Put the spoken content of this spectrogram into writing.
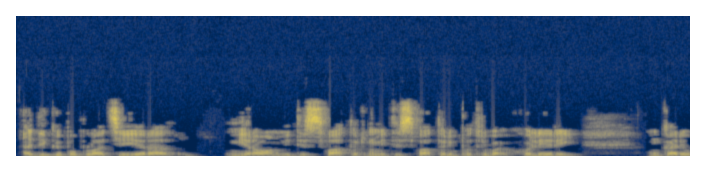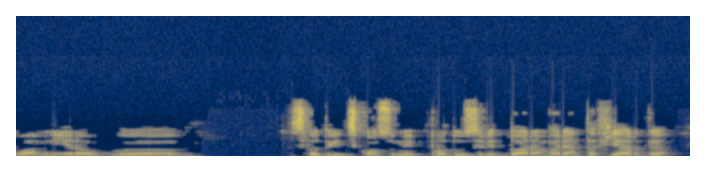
adică populația era, erau anumite sfaturi, anumite sfaturi împotriva holerei, în care oamenii erau uh, sfătuiți să consume produsele doar în varianta fiartă, Uh,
